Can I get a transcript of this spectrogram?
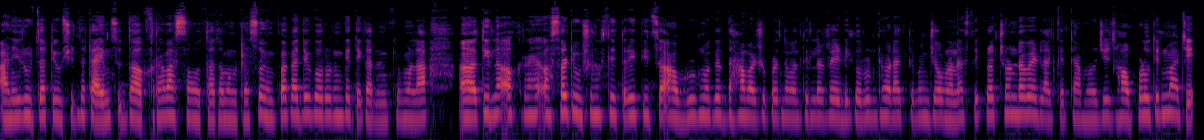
आणि रोजचा ट्युशनचा टाईमसुद्धा अकरा वाजता होता. तर म्हटलं स्वयंपाक आधी करून घेते कारण की मला तिला अकरा असं ट्युशन असली तरी तिचं आवरून वगैरे दहा वाजेपर्यंत मला तिला रेडी करून ठेवावं लागते. पण जेवणाला ती प्रचंड वेळ लागते. त्यामुळे जी धावपळ होती ना माझी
